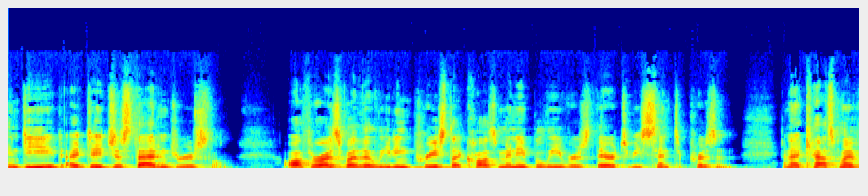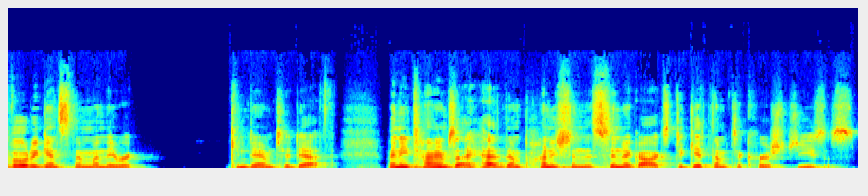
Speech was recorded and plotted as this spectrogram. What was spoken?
Indeed, I did just that in Jerusalem. Authorized by the leading priest, I caused many believers there to be sent to prison, and I cast my vote against them when they were condemned to death. Many times I had them punished in the synagogues to get them to curse Jesus.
